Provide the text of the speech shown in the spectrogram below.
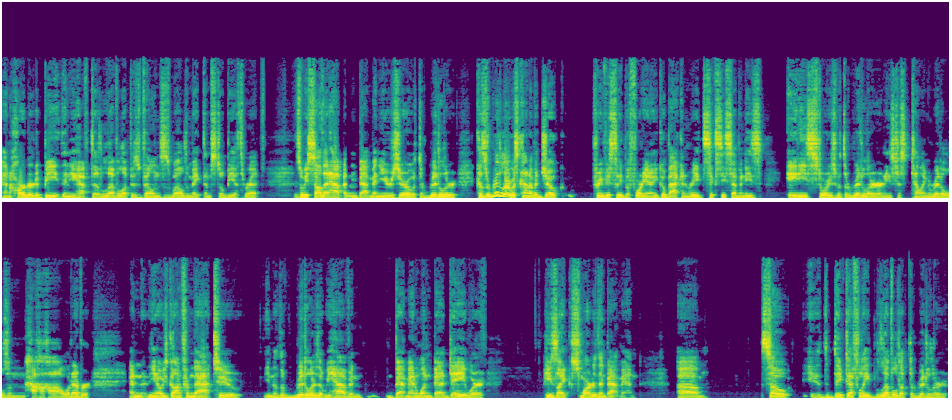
and harder to beat, then you have to level up his villains as well to make them still be a threat. So we saw that happen in Batman Year Zero with the Riddler, because the Riddler was kind of a joke previously before. You know, you go back and read 60s, 70s, 80s stories with the Riddler, and he's just telling riddles and ha ha ha, whatever. And, you know, he's gone from that to, you know, the Riddler that we have in Batman One Bad Day, where he's like smarter than Batman. Um, so they've definitely leveled up the Riddler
